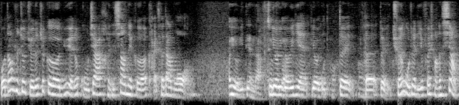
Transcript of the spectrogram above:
我当时就觉得这个女演员的骨架很像那个凯特大魔王，哦，有一点的，就有这个有一点有骨头对，呃，对，颧骨这里非常的像。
